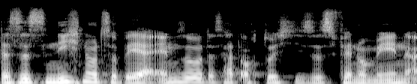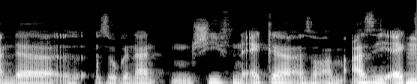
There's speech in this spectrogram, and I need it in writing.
Das ist nicht nur zur BRN so, das hat auch durch dieses Phänomen an der äh, sogenannten schiefen Ecke, also am Assi-Eck, Hm.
